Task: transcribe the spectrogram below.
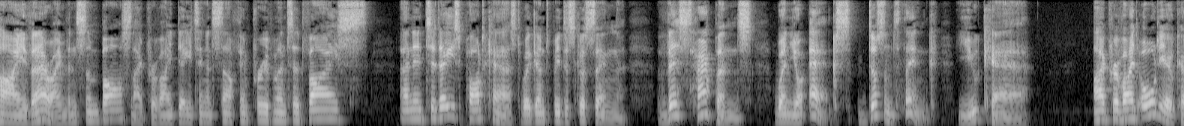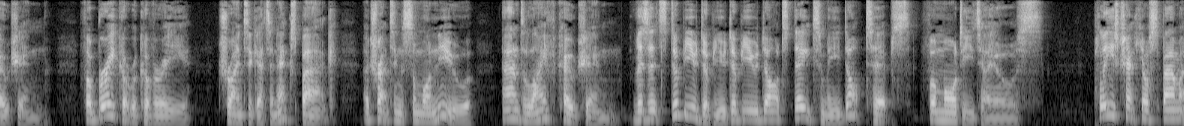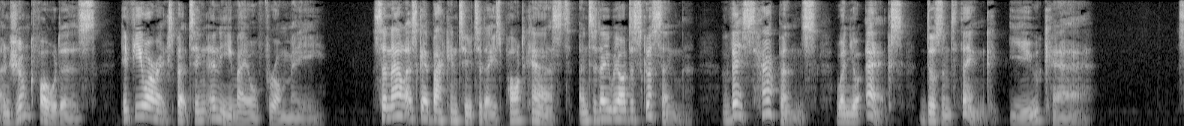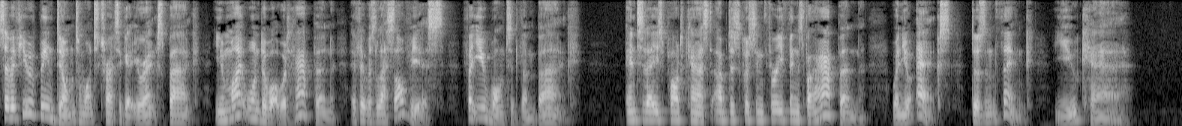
Hi there, I'm Vincent Boss and I provide dating and self improvement advice. And in today's podcast, we're going to be discussing this happens when your ex doesn't think you care. I provide audio coaching for breakup recovery, trying to get an ex back, attracting someone new, and life coaching. Visit www.dateme.tips for more details. Please check your spam and junk folders if you are expecting an email from me. So now let's get back into today's podcast, and today we are discussing this happens when your ex doesn't think you care. So if you have been dumped and want to try to get your ex back, you might wonder what would happen if it was less obvious that you wanted them back. In today's podcast, I'm discussing three things that happen when your ex doesn't think you care.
